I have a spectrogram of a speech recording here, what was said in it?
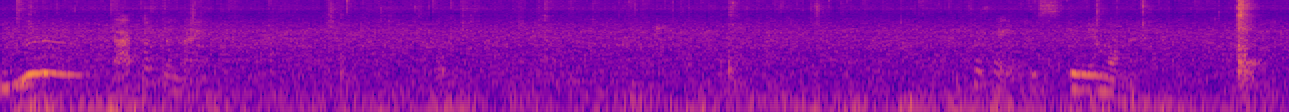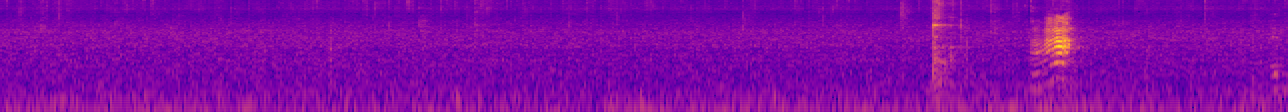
Mm, back of the knife. It's okay, just give me a moment. Ah! It's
